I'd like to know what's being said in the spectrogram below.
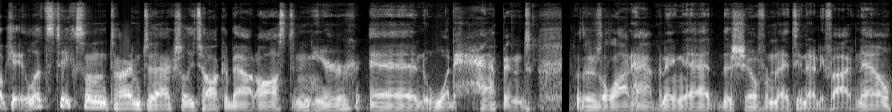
Okay, let's take some time to actually talk about Austin here and what happened because there's a lot happening at this show from 1995. Now,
